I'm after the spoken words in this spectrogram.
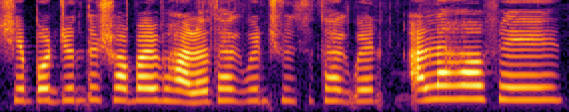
সে পর্যন্ত সবাই ভালো থাকবেন, সুস্থ থাকবেন। আল্লাহ হাফেজ।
